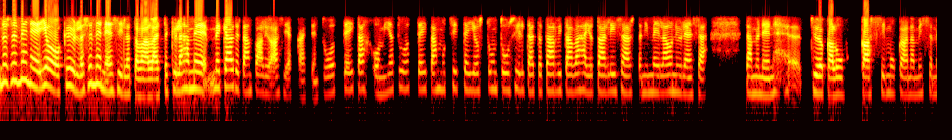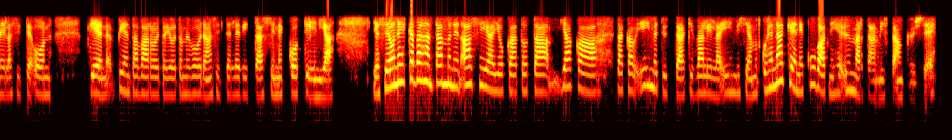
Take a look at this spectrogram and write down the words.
No se menee, joo, kyllä, se menee sillä tavalla, että kyllähän me, me käytetään paljon asiakkaiden tuotteita, omia tuotteita, mutta sitten jos tuntuu siltä, että tarvitaan vähän jotain lisäystä, niin meillä on yleensä tämmöinen työkalu kassi mukana, missä meillä sitten on pien, pientavaroita, joita me voidaan sitten levittää sinne kotiin. Ja, ja se on ehkä vähän tämmöinen asia, joka tota, jakaa tai ihmetyttääkin välillä ihmisiä, mutta kun he näkee ne kuvat, niin he ymmärtää, mistä on kyse.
